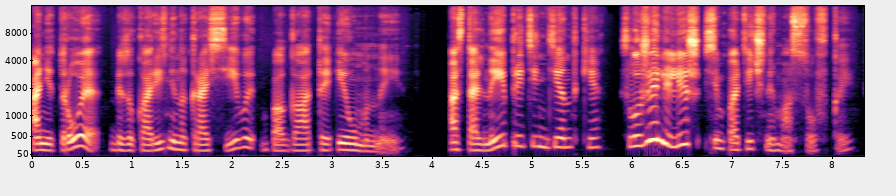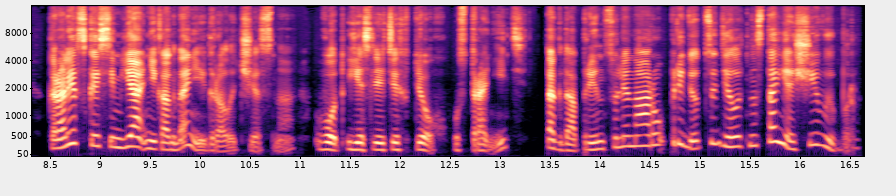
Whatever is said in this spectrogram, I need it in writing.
Они трое безукоризненно красивы, богаты и умны. Остальные претендентки служили лишь симпатичной массовкой. Королевская семья никогда не играла честно. Вот если этих трех устранить, тогда принцу Ленару придется делать настоящий выбор.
